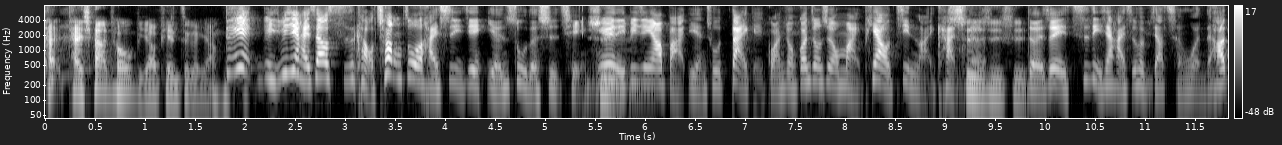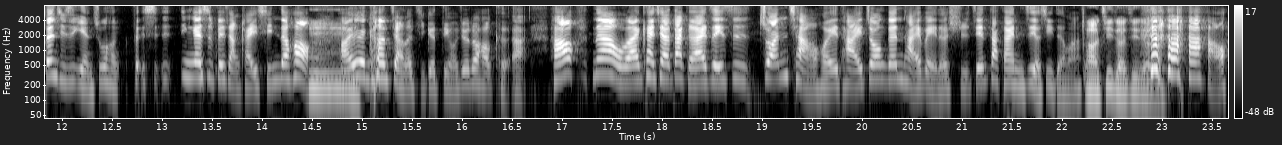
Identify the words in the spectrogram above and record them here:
台台下都比较偏这个样子。对，因为你毕竟还是要思考，创作还是一件严肃的事情，是因为你毕竟要把演出带给观众，观众是有买票进来看的，是是是，对，所以私底下还是会比较沉稳的。好，但其实演出很是应该是非常开心的哈。嗯好，因为刚刚讲了几个点，我觉得都好可爱。好，那我们来看一下大可爱这一次专场回台中跟台北的时间，大概你自己有记得吗？啊，记得记得。好，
